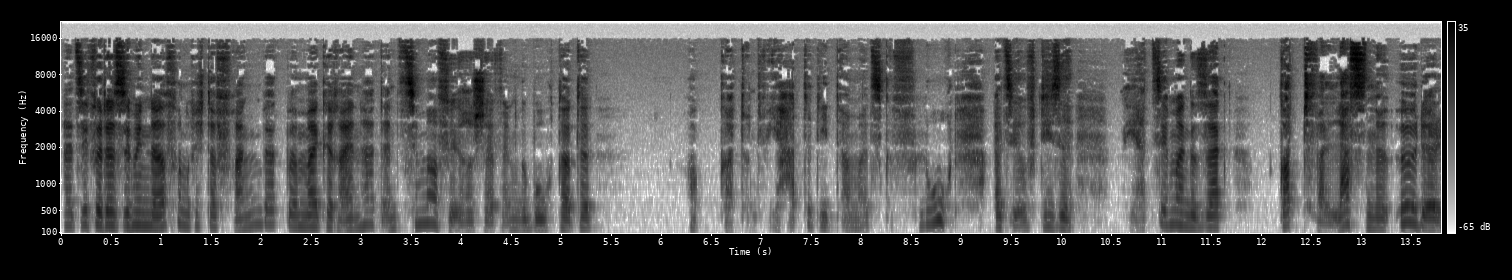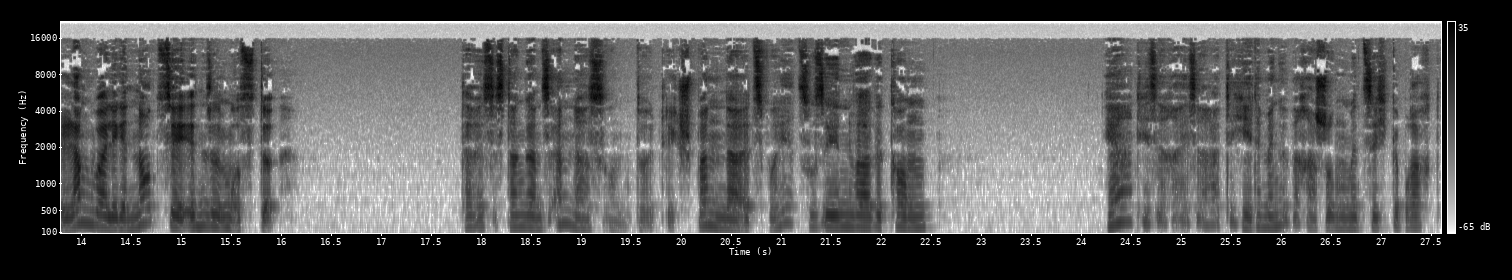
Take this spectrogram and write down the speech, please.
als sie für das Seminar von Richter Frankenberg bei Maike Reinhardt ein Zimmer für ihre Chefin gebucht hatte? Oh Gott, und wie hatte die damals geflucht, als sie auf diese, wie hat sie immer gesagt, gottverlassene, öde, langweilige Nordseeinsel musste. Da ist es dann ganz anders und deutlich spannender als vorherzusehen war gekommen. Ja, diese Reise hatte jede Menge Überraschungen mit sich gebracht.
